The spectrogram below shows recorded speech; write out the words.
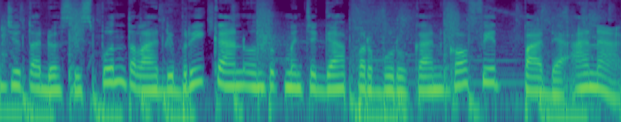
juta dosis pun telah diberikan untuk mencegah perburukan COVID pada anak.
